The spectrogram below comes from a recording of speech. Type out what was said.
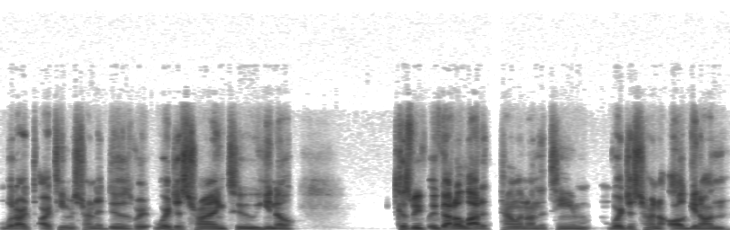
what our, our team is trying to do is we're, we're just trying to, you know, because we've, we've got a lot of talent on the team. We're just trying to all get on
